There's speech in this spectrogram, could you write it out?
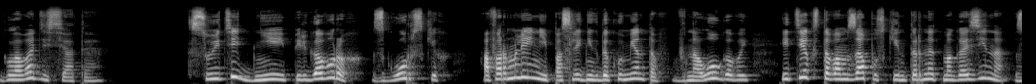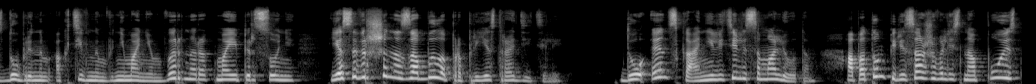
Глава 10. В суете дней, переговорах с Горских, оформлении последних документов в налоговой и текстовом запуске интернет-магазина, сдобренным активным вниманием Вернера к моей персоне, я совершенно забыла про приезд родителей. До Энска они летели самолетом, а потом пересаживались на поезд,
